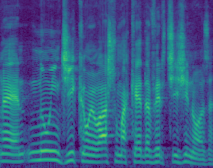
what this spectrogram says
é, não indicam, eu acho, uma queda vertiginosa.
